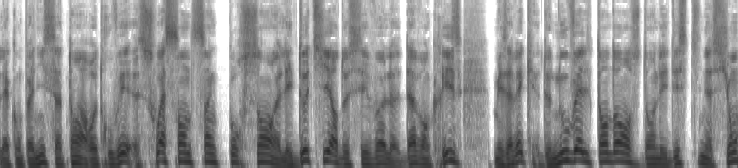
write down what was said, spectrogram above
La compagnie s'attend à retrouver 65% les deux tiers de ses vols d'avant-crise, mais avec de nouvelles tendances dans les destinations.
